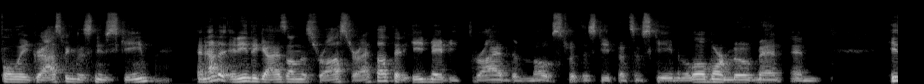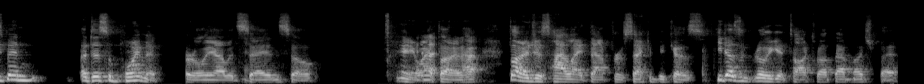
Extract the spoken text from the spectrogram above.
fully grasping this new scheme. And out of any of the guys on this roster, I thought that he'd maybe thrive the most with this defensive scheme and a little more movement. And he's been a disappointment early, I would say. And so, anyway, I thought I'd thought I'd just highlight that for a second because he doesn't really get talked about that much, but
